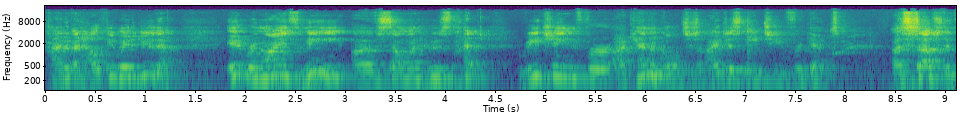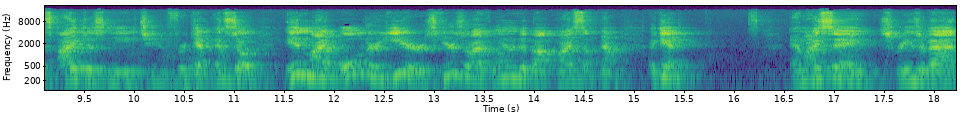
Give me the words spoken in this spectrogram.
kind of a healthy way to do that. It reminds me of someone who's like reaching for a chemical. It's just I just need to forget. A substance I just need to forget. And so in my older years, here's what I've learned about myself. Now, again, am I saying screens are bad?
